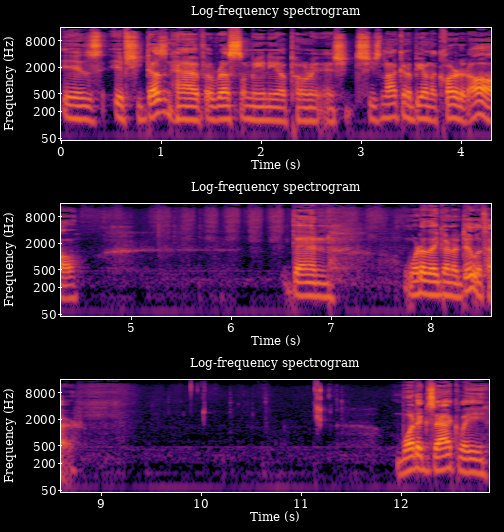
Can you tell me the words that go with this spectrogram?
is if she doesn't have a WrestleMania opponent and she, she's not going to be on the card at all, then what are they going to do with her? What exactly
